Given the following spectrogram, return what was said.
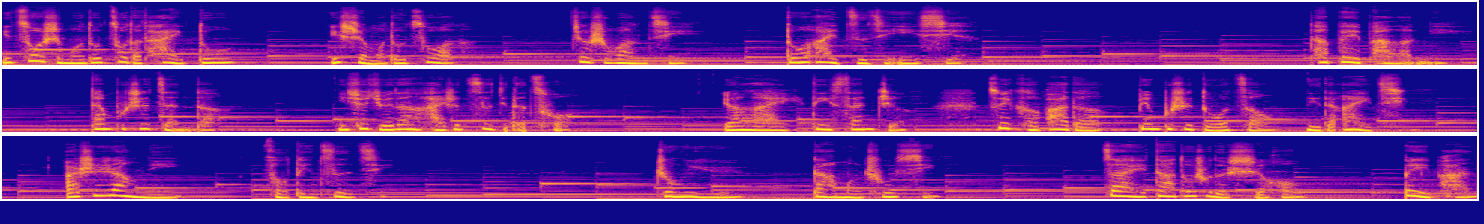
你做什么都做的太多，你什么都做了，就是忘记多爱自己一些。他背叛了你，但不知怎的，你却觉得还是自己的错。原来第三者最可怕的，并不是夺走你的爱情，而是让你否定自己。终于，大梦初醒。在大多数的时候，背叛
